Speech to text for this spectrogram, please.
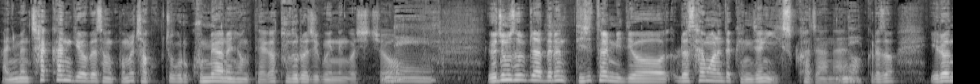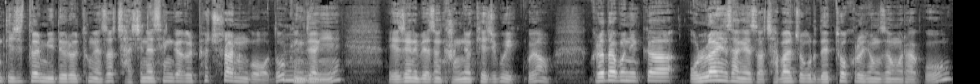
아니면 착한 기업의 상품을 적극적으로 구매하는 형태가 두드러지고 있는 것이죠. 네. 요즘 소비자들은 디지털 미디어를 사용하는데 굉장히 익숙하잖아요. 네. 그래서 이런 디지털 미디어를 통해서 자신의 생각을 표출하는 것도 음. 굉장히 음. 예전에 비해서는 강력해지고 있고요. 그러다 보니까 온라인상에서 자발적으로 네트워크를 형성을 하고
